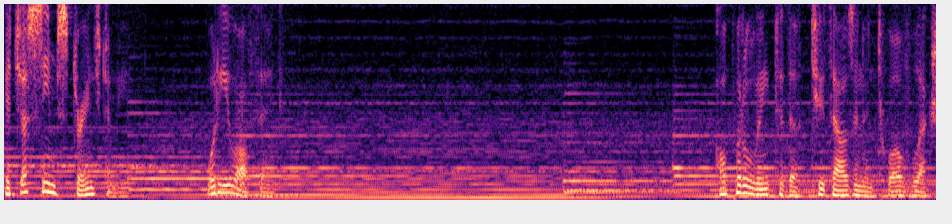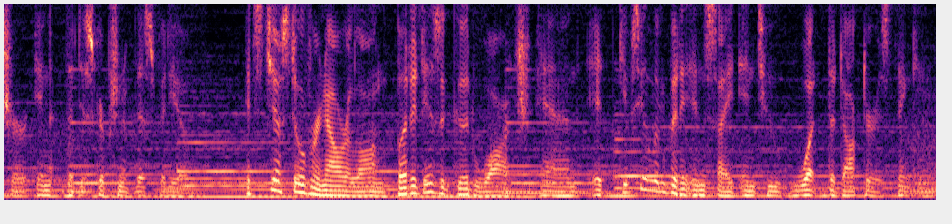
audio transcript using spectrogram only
It just seems strange to me. What do you all think? I'll put a link to the 2012 lecture in the description of this video. It's just over an hour long, but it is a good watch and it gives you a little bit of insight into what the doctor is thinking.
